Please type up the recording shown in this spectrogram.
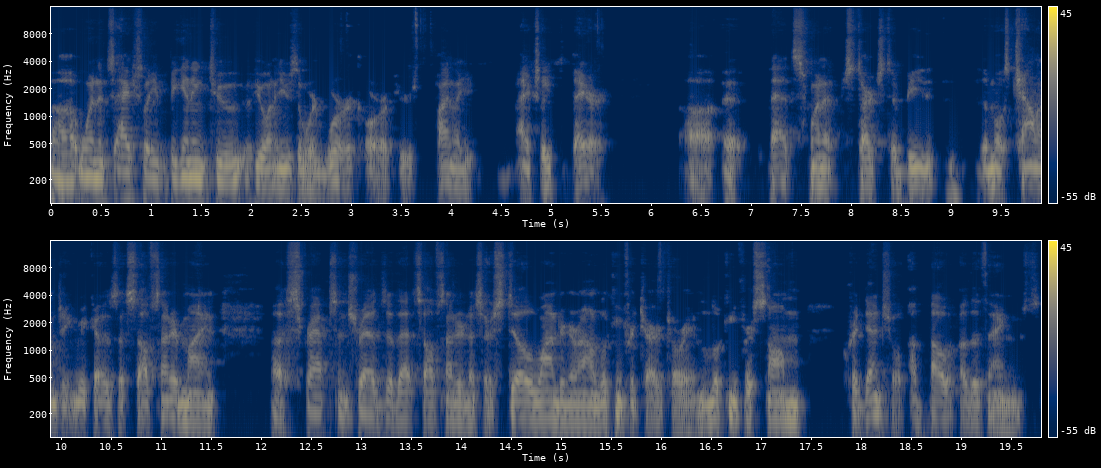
Uh, when it's actually beginning to, if you want to use the word work, or if you're finally actually there, uh, that's when it starts to be the most challenging because the self-centered mind uh, scraps and shreds of that self-centeredness are still wandering around looking for territory and looking for some credential about other things.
